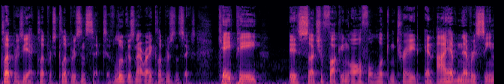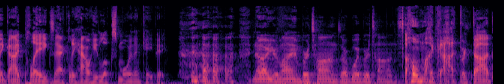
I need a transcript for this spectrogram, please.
Clippers, yeah, Clippers. Clippers in six. If Luka's not right, Clippers in six. KP is such a fucking awful looking trade, and I have never seen a guy play exactly how he looks more than KP. No, you're lying. Bertans, our boy Bertans. Oh my God, Bertans.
